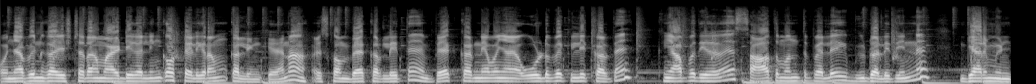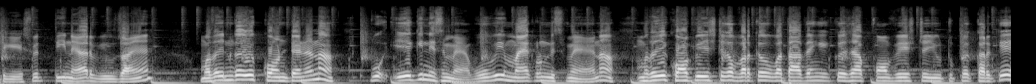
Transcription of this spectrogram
और यहाँ पे इनका इंस्टाग्राम आईडी का लिंक और टेलीग्राम का लिंक है ना? इसको हम बैक कर लेते हैं। बैक करने बाद यहाँ ओल्ड पे क्लिक करते हैं कि यहाँ पर देख सकते हैं सात मंथ पहले व्यू डाली थी इनने, ग्यारह मिनट की। इसमें तीन हज़ार व्यूज़ आए हैं। मतलब इनका जो कॉन्टेंट है ना वो एक ही निस्म है, वो भी माइक्रो निस्म है ना? मतलब ये कॉम्पिस्ट का वर्क बताते हैं कि कैसे आप कॉम्पिस्ट यूट्यूब पे करके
